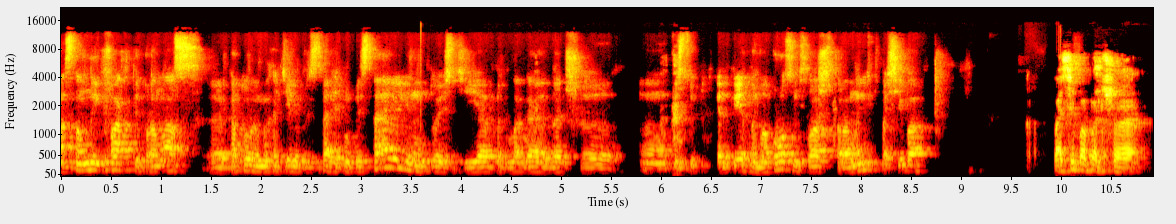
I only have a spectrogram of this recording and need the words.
основные факты про нас, э, которые мы хотели представить, мы представили. Ну, то есть я предлагаю дальше э, приступить к конкретным вопросам с вашей стороны. Спасибо. Спасибо большое,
